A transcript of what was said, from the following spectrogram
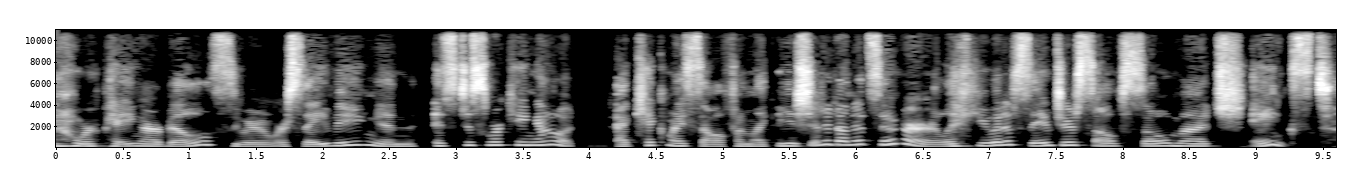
We're paying our bills. We're, we're saving and it's just working out. I kick myself. I'm like, you should have done it sooner. Like, you would have saved yourself so much angst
